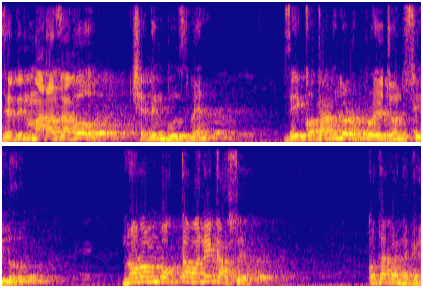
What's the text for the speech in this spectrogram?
যেদিন মারা যাব, সেদিন বুঝবেন। যে এই কথাগুলোরও প্রয়োজন ছিল। নরম বক্তা অনেক আছে। কথা কয় কে?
